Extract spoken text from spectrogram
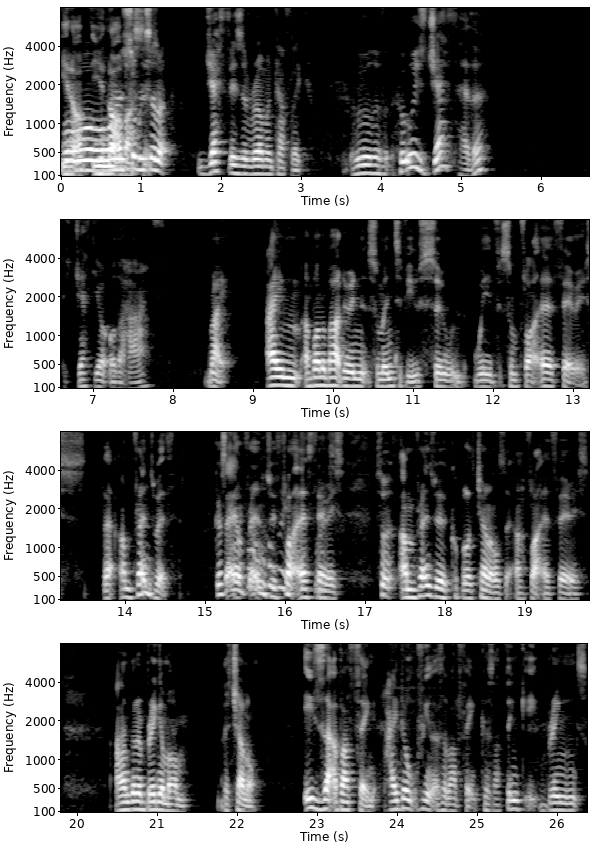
You're not. You're not a Oh, bastard. said Jeff is a Roman Catholic. Who the, who is Jeff? Heather. Is Jeff your other half? Right. I'm I'm on about doing some interviews soon with some flat earth theorists that I'm friends with. Because I am friends with flat earth theorists. So I'm friends with a couple of channels that are flat earth theorists. And I'm going to bring them on the channel. Is that a bad thing? I don't think that's a bad thing because I think it brings.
